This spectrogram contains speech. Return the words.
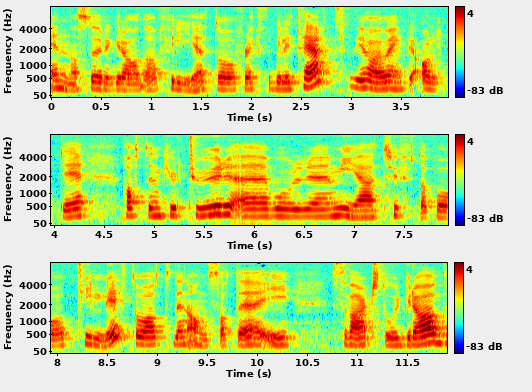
enda større grad av frihet og fleksibilitet. Vi har jo egentlig alltid hatt en kultur eh, hvor eh, mye er tufta på tillit, og at den ansatte i svært stor grad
